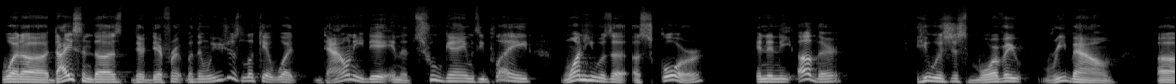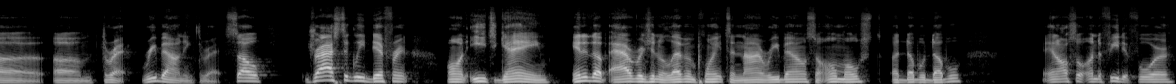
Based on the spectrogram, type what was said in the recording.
what uh Dyson does, they're different. But then when you just look at what Downey did in the two games he played, one he was a, a scorer, and then the other, he was just more of a rebound uh um threat, rebounding threat. So drastically different on each game. Ended up averaging 11 points and nine rebounds, so almost a double double, and also undefeated for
